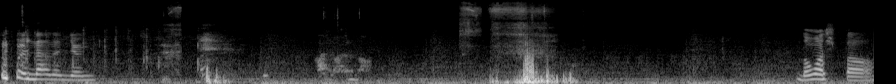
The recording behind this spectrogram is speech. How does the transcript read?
눈물 나는 연기. 너무 아쉽다.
